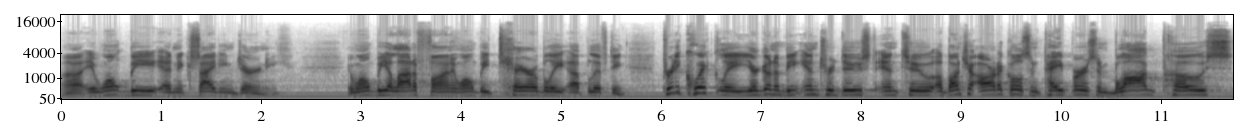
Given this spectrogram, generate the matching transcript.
uh, it won't be an exciting journey. It won't be a lot of fun. It won't be terribly uplifting. Pretty quickly, you're going to be introduced into a bunch of articles and papers and blog posts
